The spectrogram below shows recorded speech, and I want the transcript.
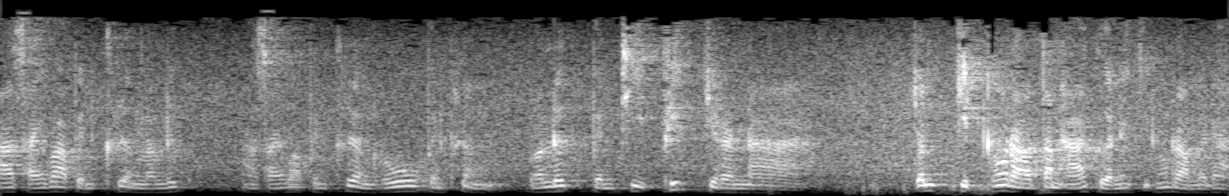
อาศัยว่าเป็นเครื่องระลึก อาศัยว่าเป็นเครื่องรู้ เป็นเครื่องระลึกเป็นที่พิจารณา จนจิตของเราตัณหาเกิดในจิตของเราไม่ได้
